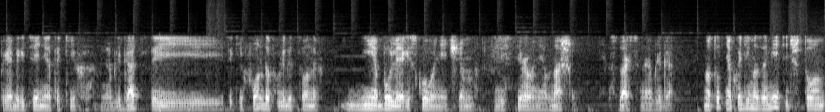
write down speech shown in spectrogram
приобретение таких облигаций, таких фондов облигационных не более рискованнее, чем инвестирование в наши государственные облигации. Но тут необходимо заметить, что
